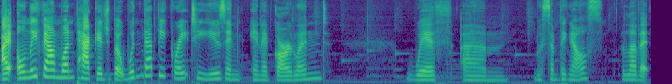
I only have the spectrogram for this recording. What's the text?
I only found one package but wouldn't that be great to use in in a garland with um with something else? I love it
